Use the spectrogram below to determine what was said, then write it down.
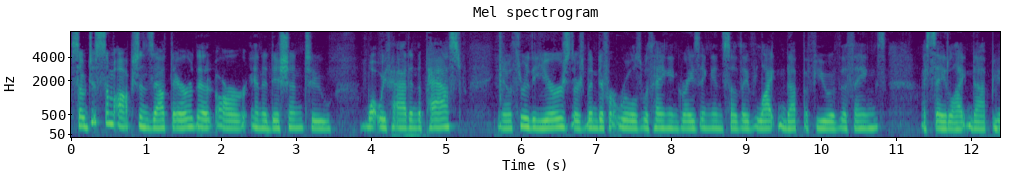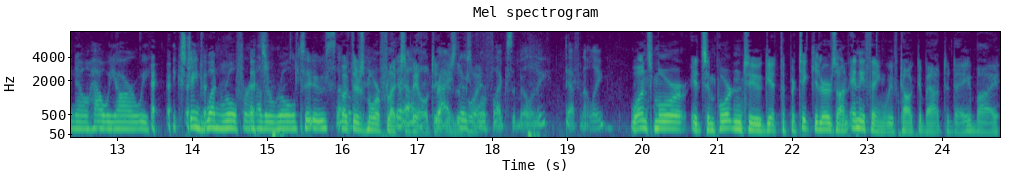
So, just some options out there that are in addition to what we've had in the past. You know, through the years, there's been different rules with hanging grazing, and so they've lightened up a few of the things. I say lightened up, you know how we are. We exchange one rule for another rule too. So, but there's more flexibility. Yeah, right, the there's point. more flexibility, definitely. Once more, it's important to get the particulars on anything we've talked about today by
